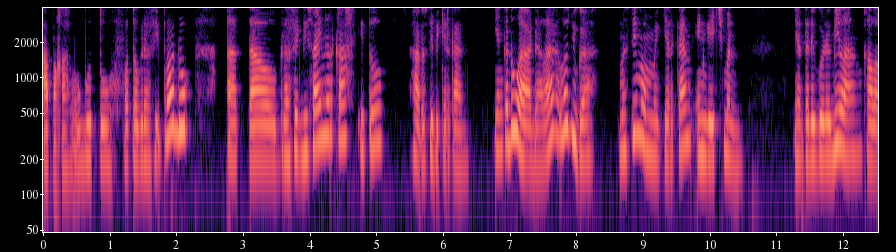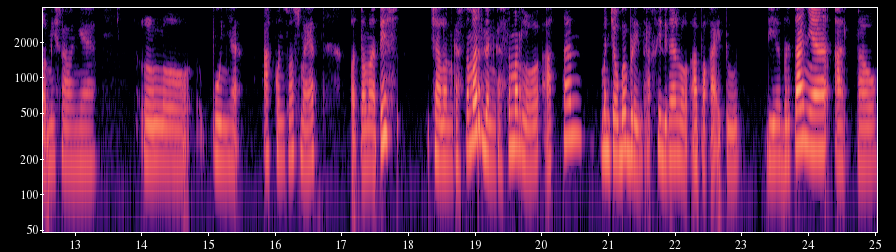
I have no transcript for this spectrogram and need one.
Apakah lo butuh fotografi produk atau graphic designer kah? Itu harus dipikirkan. Yang kedua adalah lo juga mesti memikirkan engagement. Yang tadi gue udah bilang, kalau misalnya lo punya akun sosmed, otomatis calon customer dan customer lo akan mencoba berinteraksi dengan lo. Apakah itu dia bertanya atau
